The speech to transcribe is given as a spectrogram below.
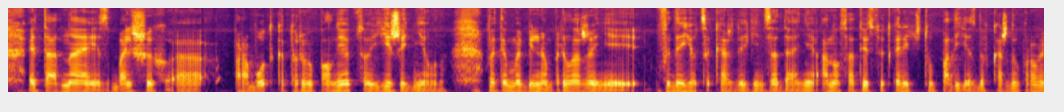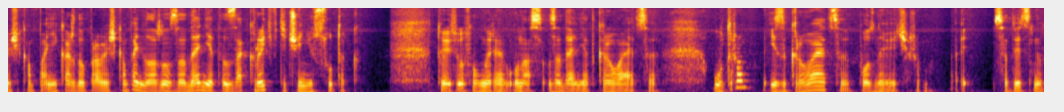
– это одна из больших э, работ, которые выполняются ежедневно. В этом мобильном приложении выдается каждый день задание. Оно соответствует количеству подъездов каждой управляющей компании. Каждая управляющая компания должна задание это закрыть в течение суток. То есть, условно говоря, у нас задание открывается утром и закрывается поздно вечером. Соответственно,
